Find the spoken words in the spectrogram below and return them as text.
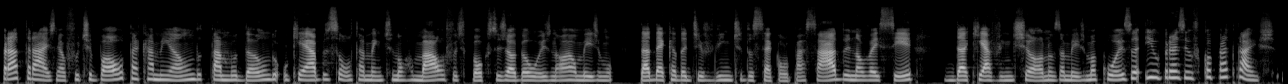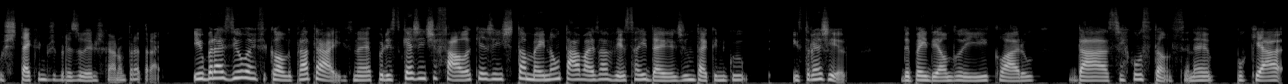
para trás, né? O futebol está caminhando, está mudando, o que é absolutamente normal. O futebol que se joga hoje não é o mesmo da década de 20 do século passado e não vai ser daqui a 20 anos a mesma coisa. E o Brasil ficou para trás. Os técnicos brasileiros ficaram para trás. E o Brasil vem ficando para trás, né? Por isso que a gente fala que a gente também não tá mais a ver essa ideia de um técnico estrangeiro. Dependendo aí, claro, da circunstância, né? porque há,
